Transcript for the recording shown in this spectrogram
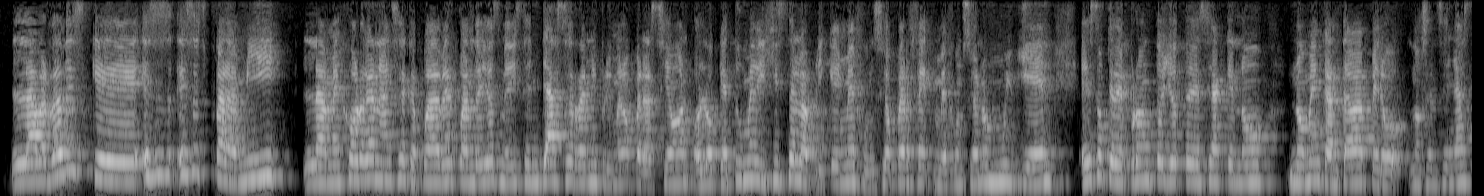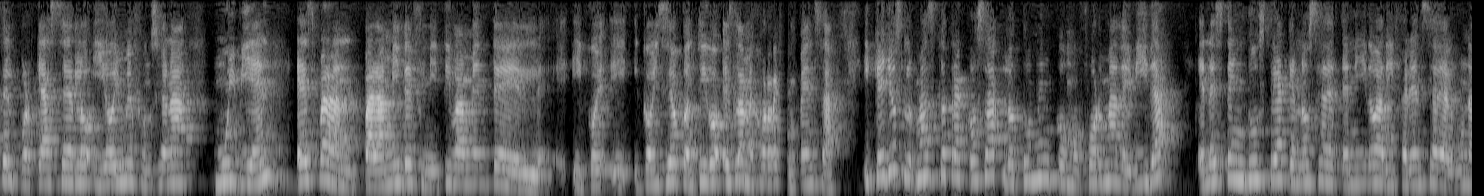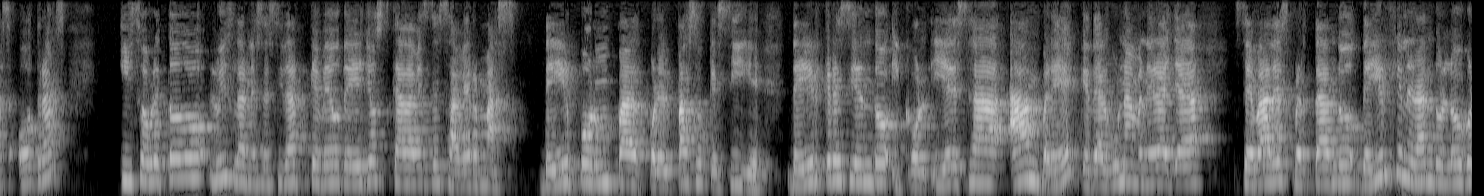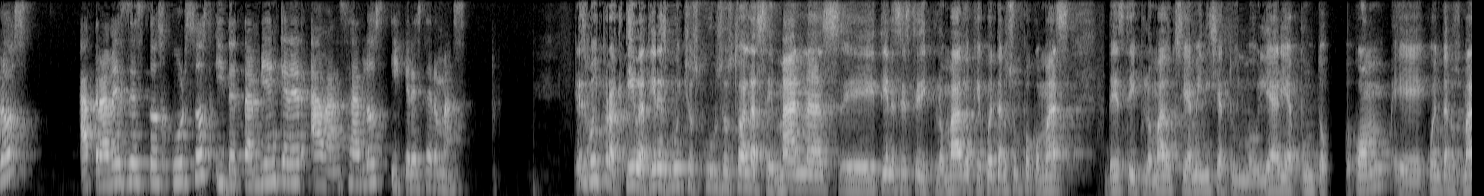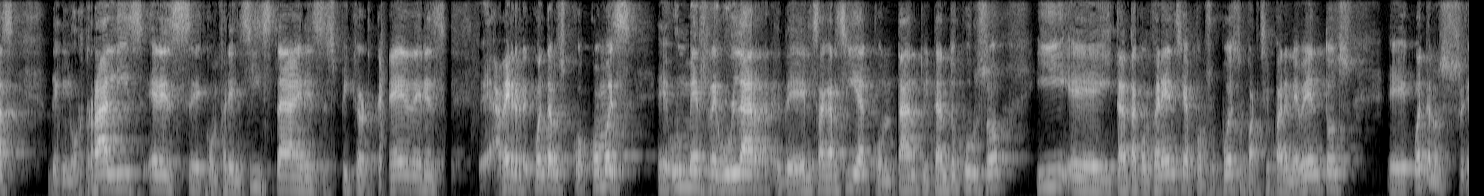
La verdad es que esa es, para mí la mejor ganancia que puede haber cuando ellos me dicen, ya cerré mi primera operación, o lo que tú me dijiste lo apliqué y me funcionó perfecto, me funcionó muy bien. Eso que de pronto yo te decía que no, no me encantaba, pero nos enseñaste el por qué hacerlo y hoy me funciona muy bien, es para, para mí definitivamente, el, y, y coincido contigo, es la mejor recompensa. Y que ellos, más que otra cosa, lo tomen como forma de vida en esta industria que no se ha detenido a diferencia de algunas otras y sobre todo, Luis, la necesidad que veo de ellos cada vez de saber más, de ir por, un por el paso que sigue, de ir creciendo y, con, y esa hambre que de alguna manera ya se va despertando, de ir generando logros a través de estos cursos y de también querer avanzarlos y crecer más. Es muy proactiva, tienes muchos cursos todas las semanas, eh, tienes este diplomado que cuéntanos un poco más de este diplomado que se llama iniciatuinmobiliaria.com. Eh, cuéntanos más de los rallies, eres eh, conferencista, eres speaker TED, eres... Eh, a ver, cuéntanos cómo es eh, un mes regular de Elsa García con tanto y tanto curso y, y tanta conferencia, por supuesto, participar en eventos. cuéntanos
